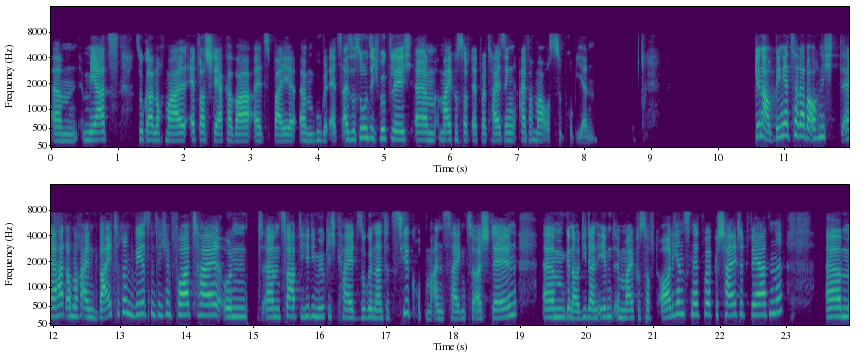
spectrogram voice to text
ähm, März sogar noch mal etwas stärker war als bei ähm, Google Ads. Also es lohnt sich wirklich, ähm, Microsoft Advertising einfach mal auszuprobieren. Genau, Bing jetzt hat aber auch nicht, äh, hat auch noch einen weiteren wesentlichen Vorteil und ähm, zwar habt ihr hier die Möglichkeit, sogenannte Zielgruppenanzeigen zu erstellen, ähm, genau, die dann eben im Microsoft Audience Network geschaltet werden. Ähm,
